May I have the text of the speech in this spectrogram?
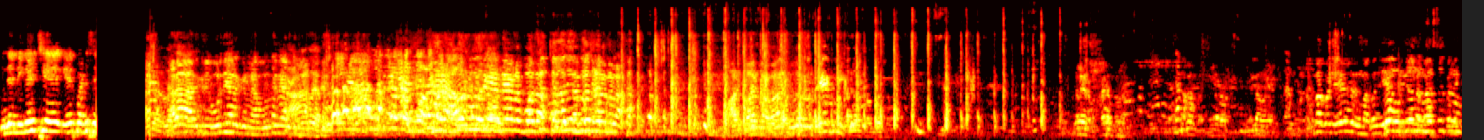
இந்த நிகழ்ச்சியை ஏற்பாடு அதுக்கு நீ உறுதியா இருக்கணும் உறுதியா இருக்கணும் அவர் உறுதியா போதும். சந்தோஷமா இருக்கலாம். கொஞ்சம் கொஞ்சம்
